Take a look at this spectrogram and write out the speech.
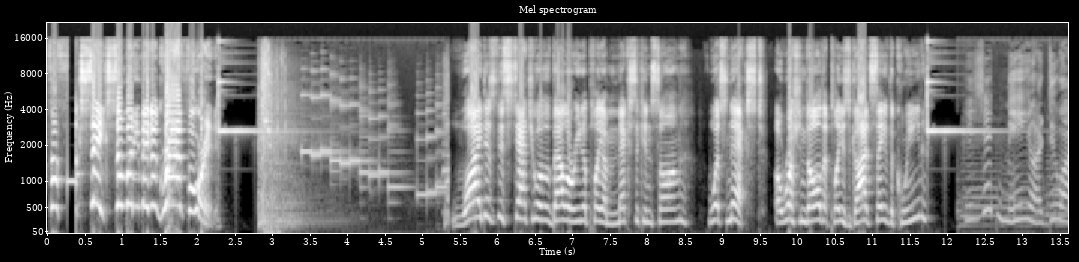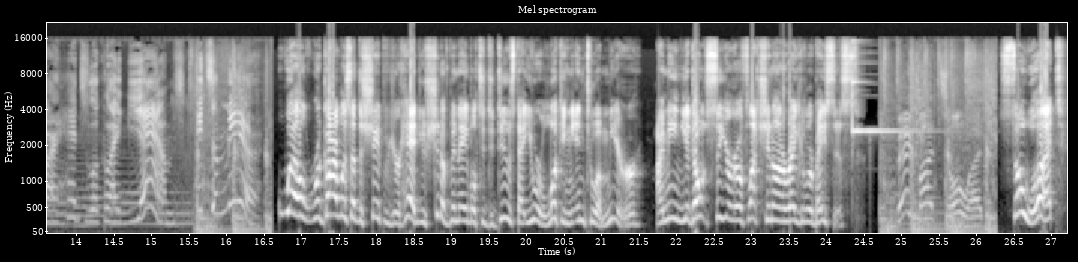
For fuck's sake, somebody make a grab for it! Why does this statue of a ballerina play a Mexican song? What's next? A Russian doll that plays God Save the Queen? Is it me or do our heads look like yams? It's a mirror! Well, regardless of the shape of your head, you should have been able to deduce that you were looking into a mirror. I mean, you don't see your reflection on a regular basis. Big butt, so what? So what?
